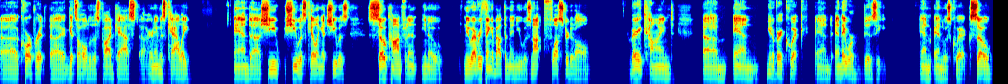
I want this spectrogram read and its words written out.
uh, Corporate uh, gets a hold of this podcast. Uh, her name is Callie, and uh, she she was killing it. She was so confident, you know, knew everything about the menu, was not flustered at all, very kind, um, and you know, very quick. And and they were busy and and was quick. So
